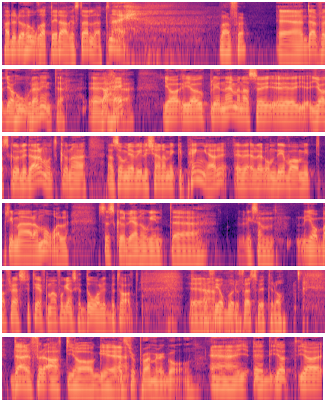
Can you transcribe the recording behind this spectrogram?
Hade du horat dig där istället? nej, Varför? Eh, därför att jag horar inte. Eh, Nähä? Jag, jag upplever, nej men alltså, eh, jag skulle däremot kunna, alltså om jag ville tjäna mycket pengar, eh, eller om det var mitt primära mål, så skulle jag nog inte liksom jobba för SVT, för man får ganska dåligt betalt. Eh, Varför jobbar du för SVT då? Därför att jag... eh, What's your primary goal? Eh, jag, jag,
